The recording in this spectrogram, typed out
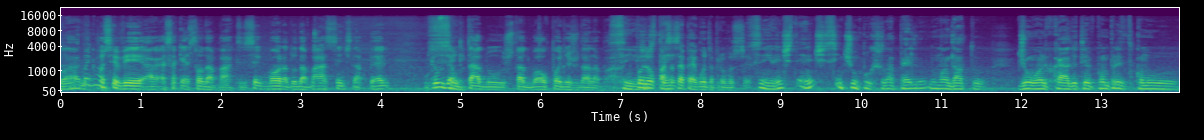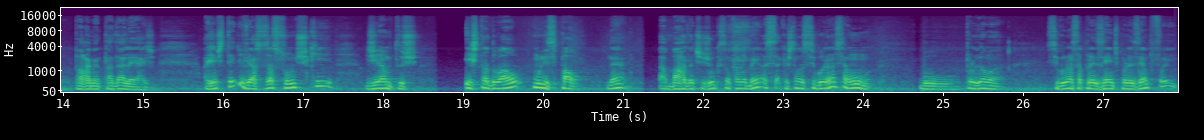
Claro. Como é que você vê essa questão da Barra? Você morador da Barra, sente na pele. O que um Sim. deputado estadual pode ajudar na Barra? Sim, Depois eu passo tem... essa pergunta para você. Sim, a gente, a gente sentiu um pouco isso na pele no mandato de um ano que o Caiado teve como, como parlamentar da LERJ. A gente tem diversos assuntos que, de âmbitos estadual, municipal, né? A Barra da Tijuca, você falou bem, a questão da segurança é uma. O programa Segurança Presente, por exemplo, foi.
